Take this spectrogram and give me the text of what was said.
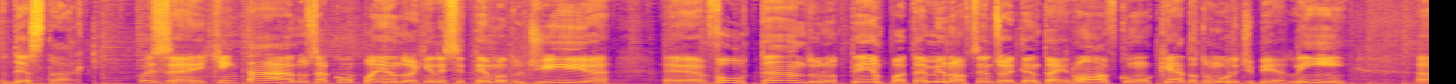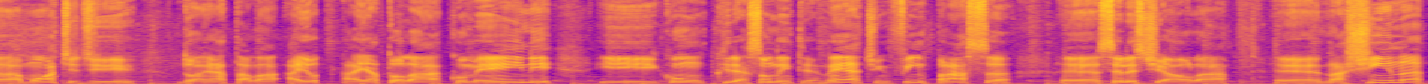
destaque. Pois é, e quem está nos acompanhando aqui nesse tema do dia, é, voltando no tempo até 1989, com a queda do Muro de Berlim, a morte de, do Ayatollah, Ayatollah Khomeini e com criação da internet, enfim, Praça é, Celestial lá é, na China.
